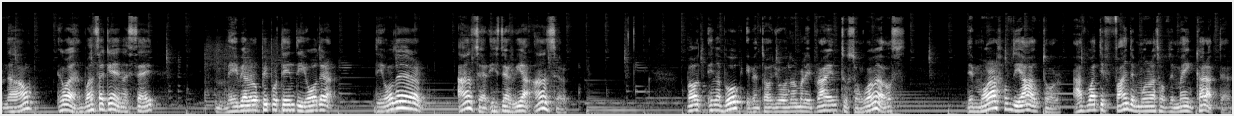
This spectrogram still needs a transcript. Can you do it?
now. Well, once again, I say maybe a lot of people think the other, the other answer is the real answer. But in a book, even though you normally write to someone else, the morals of the author are what define the morals of the main character.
